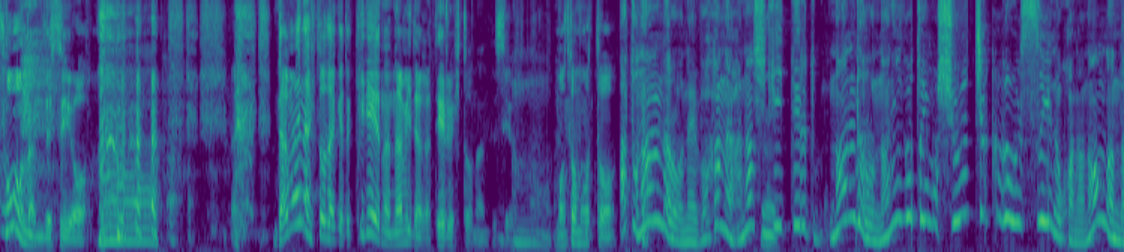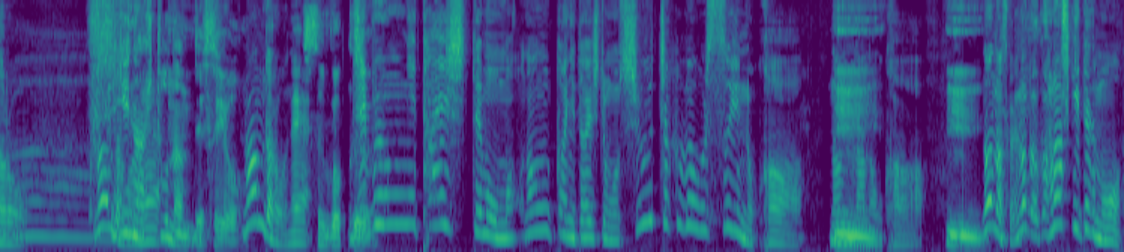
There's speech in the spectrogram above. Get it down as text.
そうなんですよ。うん。ダメな人だけど綺麗な涙が出る人なんですよ。うん。もともとあとなんだろうね。わかんない。話聞いてると、なんだろう何事にも執着が薄いのかな？何なんだろう？あー。なんだろうね。不思議な人なんですよ。なんだろうね。すごく。自分に対してもまなんかに対しても執着が薄いのか何なのか、うん。何なんですかね。なんか話聞いてても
